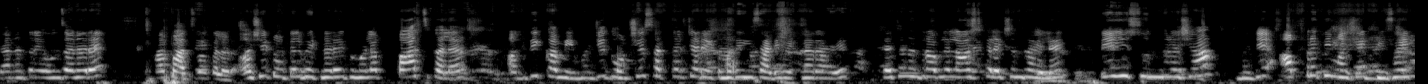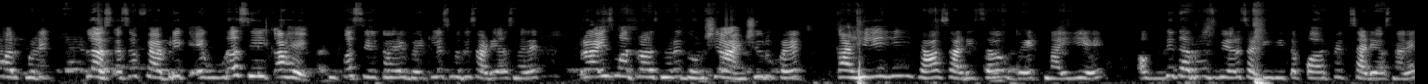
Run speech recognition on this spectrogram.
त्यानंतर येऊन जाणार आहे हा पाचवा कलर असे टोटल भेटणार आहे तुम्हाला पाच कलर अगदी कमी म्हणजे दोनशे सत्तरच्या रेटमध्ये ही साडी भेटणार आहे. त्याच्यानंतर आपलं लास्ट कलेक्शन राहिलंय. ते ही सुंदर अशा म्हणजे अप्रतिम असे डिझाईन वर्कमध्ये. प्लस याचं फॅब्रिक एवढं सिल्क आहे खूपच सिल्क आहे वेटलेस मध्ये साडी असणार आहे. प्राइस मात्र असणार आहे दोनशे ऐंशी रुपये. काहीही ह्या साडीचं वेट नाहीये. अगदी दररोज वेअरसाठी ही तर परफेक्ट साडी असणार आहे.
